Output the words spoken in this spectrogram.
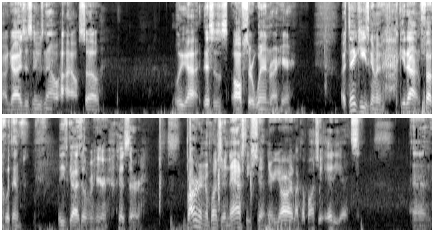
All right, guys, it's News Now, Ohio. So we got this is Officer Wynn right here. I think he's gonna get out and fuck with him. These guys over here because they're burning a bunch of nasty shit in their yard like a bunch of idiots. And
